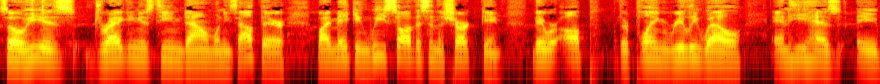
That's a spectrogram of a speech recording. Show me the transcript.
So he is dragging his team down when he's out there by making. We saw this in the Shark game. They were up, they're playing really well, and he has a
